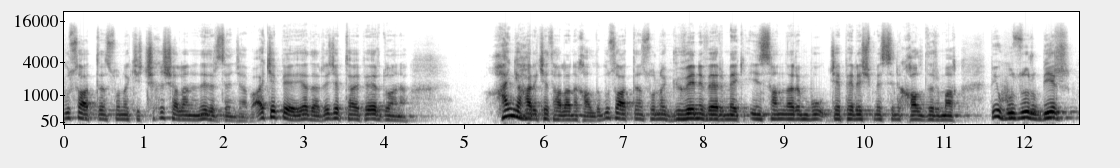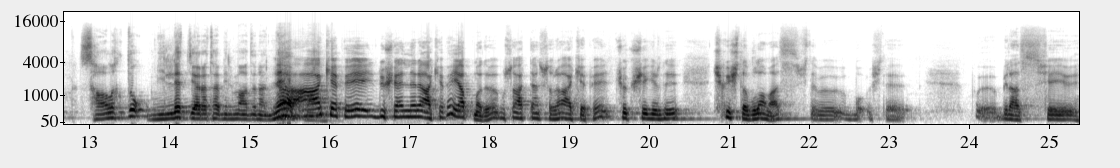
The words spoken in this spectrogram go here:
bu saatten sonraki çıkış alanı nedir sence abi? AKP'ye ya da Recep Tayyip Erdoğan'a hangi hareket alanı kaldı? Bu saatten sonra güveni vermek, insanların bu cepheleşmesini kaldırmak, bir huzur, bir sağlıklı millet yaratabilme adına ne Ya yapmalı? AKP düşenleri AKP yapmadı. Bu saatten sonra AKP çöküşe girdi. Çıkış da bulamaz. İşte bu işte biraz şey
